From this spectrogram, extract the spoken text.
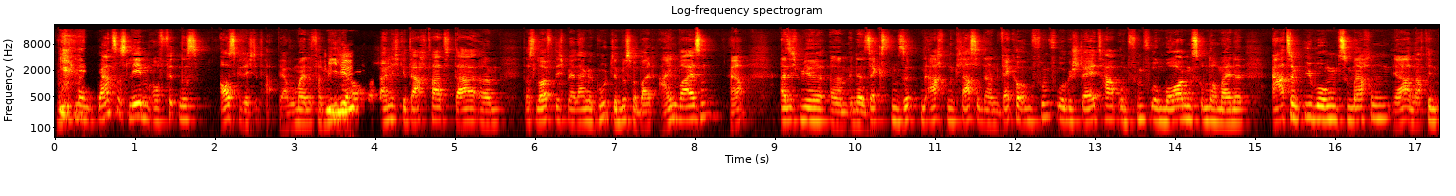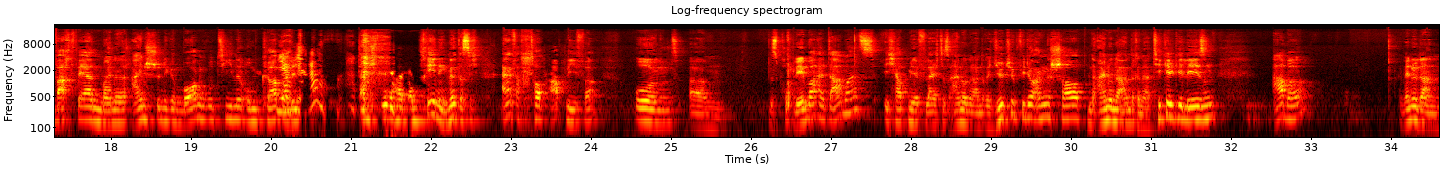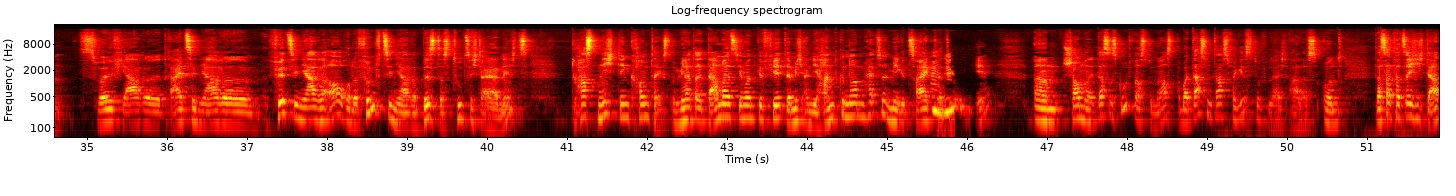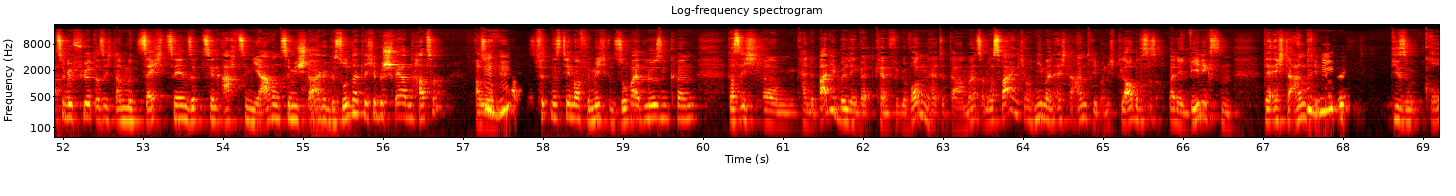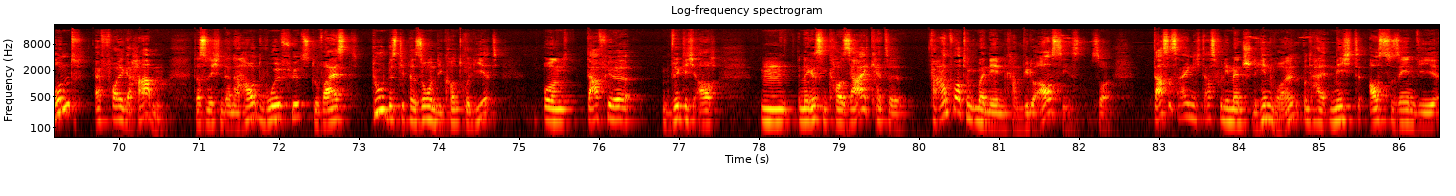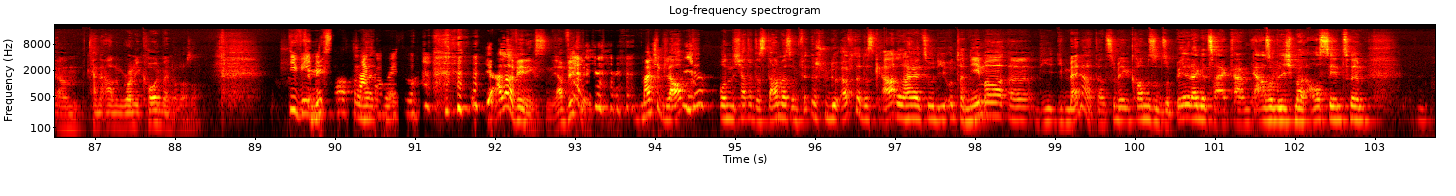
wo ich mein ganzes Leben auf Fitness ausgerichtet habe, ja, wo meine Familie mhm. auch wahrscheinlich gedacht hat, da ähm, das läuft nicht mehr lange gut, den müssen wir bald einweisen. Ja. Als ich mir ähm, in der sechsten, siebten, achten Klasse dann Wecker um 5 Uhr gestellt habe, um 5 Uhr morgens, um noch meine Atemübungen zu machen, ja, nach dem Wachwerden, meine einstündige Morgenroutine, um körperlich ja, dann später halt beim Training, ne, dass ich einfach top abliefer. Und ähm, das Problem war halt damals, ich habe mir vielleicht das ein oder andere YouTube-Video angeschaut, einen ein oder anderen Artikel gelesen, aber wenn du dann 12 Jahre, 13 Jahre, 14 Jahre auch oder 15 Jahre bist, das tut sich da ja nichts. Du hast nicht den Kontext. Und mir hat halt damals jemand gefehlt, der mich an die Hand genommen hätte, mir gezeigt mhm. hätte, okay, ähm, schau mal, das ist gut, was du machst, aber das und das vergisst du vielleicht alles. Und das hat tatsächlich dazu geführt, dass ich dann mit 16, 17, 18 Jahren ziemlich starke gesundheitliche Beschwerden hatte. Also mhm. das Fitnessthema für mich insoweit lösen können, dass ich ähm, keine Bodybuilding-Wettkämpfe gewonnen hätte damals, aber das war eigentlich auch nie mein echter Antrieb. Und ich glaube, das ist auch bei den wenigsten der echte Antrieb. Mhm. diese Grunderfolge haben, dass du dich in deiner Haut wohlfühlst. Du weißt, du bist die Person, die kontrolliert und dafür wirklich auch mh, hm, in einer gewissen Kausalkette Verantwortung übernehmen kann, wie du aussiehst. So, das ist eigentlich das, wo die Menschen hinwollen und halt nicht auszusehen wie, ähm, keine Ahnung, Ronnie Coleman oder so. Die wenigsten, halt so. Die allerwenigsten, ja, wirklich. Manche glauben das, und ich hatte das damals im Fitnessstudio öfter, dass gerade halt so die Unternehmer, äh, die, die Männer dann zu mir gekommen sind und so Bilder gezeigt haben, ja, so will ich mal aussehen, Tim.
